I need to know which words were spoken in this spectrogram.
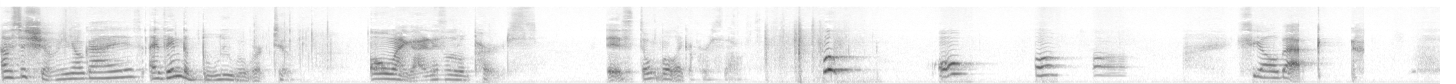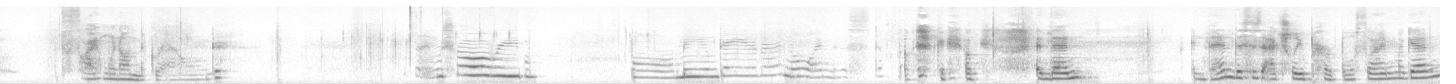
I was just showing y'all guys. I think the blue will work too. Oh my god, it's a little purse. It don't look like a purse though. Woo! Oh, oh, oh. See all back. The slime went on the ground. I'm sorry, mommy and dad. I know I messed. Okay, okay. And then, and then this is actually purple slime again,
